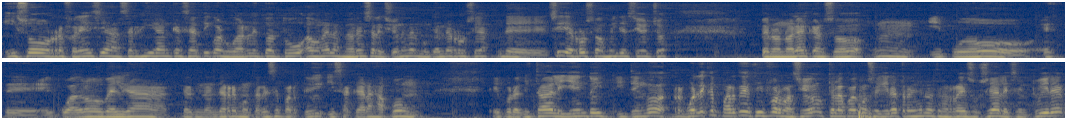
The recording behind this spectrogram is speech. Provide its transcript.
hizo referencia a ser gigante asiático al jugarle tú a tú a una de las mejores selecciones del mundial de Rusia, de, sí, de Rusia 2018, pero no le alcanzó mm, y pudo este, el cuadro belga terminar de remontar ese partido y sacar a Japón. Eh, por aquí estaba leyendo y, tengo, recuerde que parte de esta información usted la puede conseguir a través de nuestras redes sociales, en Twitter,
